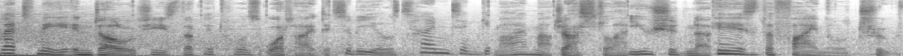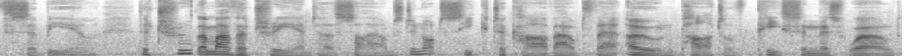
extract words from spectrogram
Let me indulge. She's the... It was what I did. Sebille's Time to get. My mother. Just like... You should know. Here's the final truth, Sebille. The truth... The Mother Tree and her scions do not seek to carve out their own part of peace in this world.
